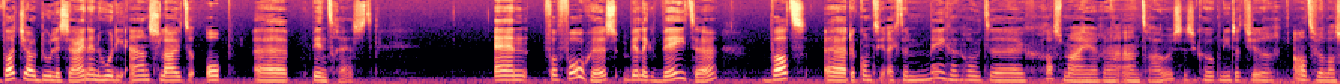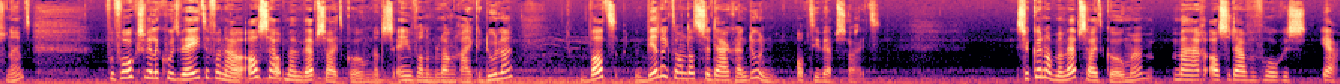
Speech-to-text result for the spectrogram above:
wat jouw doelen zijn en hoe die aansluiten op Pinterest. En vervolgens wil ik weten wat. Uh, er komt hier echt een mega grote grasmaaier uh, aan trouwens. Dus ik hoop niet dat je er al te veel last van hebt. Vervolgens wil ik goed weten van nou, als zij op mijn website komen, dat is een van de belangrijke doelen. Wat wil ik dan dat ze daar gaan doen op die website? Ze kunnen op mijn website komen, maar als ze daar vervolgens ja,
